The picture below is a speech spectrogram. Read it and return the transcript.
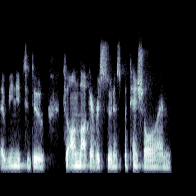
that we need to do to unlock every student's potential. And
